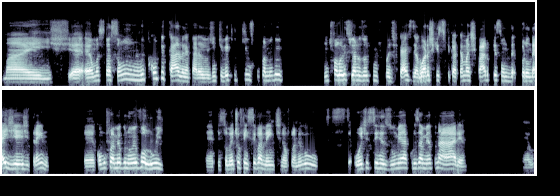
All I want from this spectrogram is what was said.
Mas é, é uma situação muito complicada, né, cara? A gente vê que, que o Flamengo. A gente falou isso já nos últimos podcasts, e agora acho que isso fica até mais claro, porque são, foram 10 dias de treino. É, como o Flamengo não evolui, é, principalmente ofensivamente. Né? O Flamengo hoje se resume a cruzamento na área. É, o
